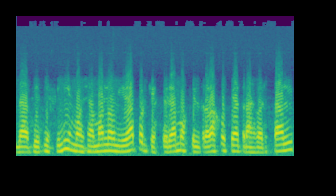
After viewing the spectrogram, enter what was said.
la definimos llamarla unidad porque esperamos que el trabajo sea transversal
